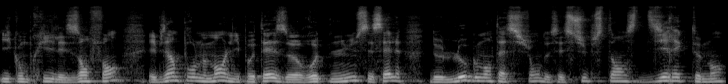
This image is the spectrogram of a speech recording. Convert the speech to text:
y compris les enfants? Eh bien pour le moment l'hypothèse retenue c'est celle de l'augmentation de ces substances directement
